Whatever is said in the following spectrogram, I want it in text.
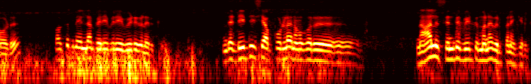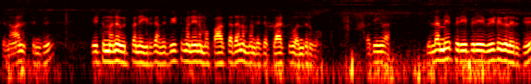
ரோடு. பக்கத்தில் எல்லாம் பெரிய பெரிய வீடுகள் இருக்குது இந்த டிடிசி அப்ரூவில் நமக்கு ஒரு நாலு சென்ட் வீட்டு மனை விற்பனைக்கு இருக்குது நாலு சென்ட் வீட்டு மனை விற்பனைக்கு இருக்குது அந்த வீட்டு மனையை நம்ம பார்க்க தான் நம்ம இந்த பிளாட்டுக்கு வந்திருக்கோம். பார்த்தீங்களா எல்லாமே பெரிய பெரிய வீடுகள் இருக்குது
